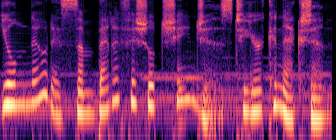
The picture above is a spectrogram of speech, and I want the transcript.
You'll notice some beneficial changes to your connection.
